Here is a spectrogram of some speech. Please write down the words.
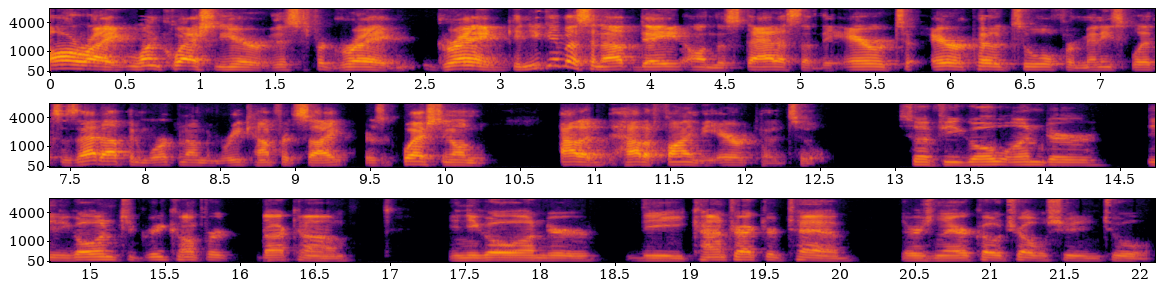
All right, one question here. This is for Greg. Greg, can you give us an update on the status of the error, to, error code tool for mini splits? Is that up and working on the Gree Comfort site? There's a question on how to how to find the error code tool. So if you go under, if you go into greecomfort.com and you go under the contractor tab, there's an error code troubleshooting tool.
